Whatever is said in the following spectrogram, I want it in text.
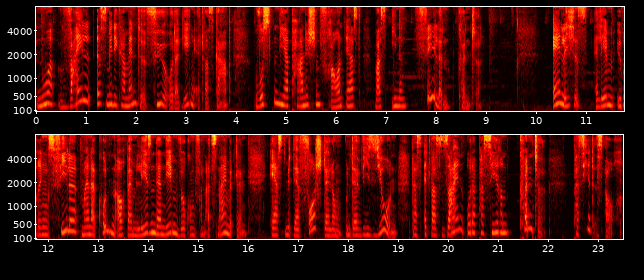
Nur weil es Medikamente für oder gegen etwas gab, wussten die japanischen Frauen erst, was ihnen fehlen könnte. Ähnliches erleben übrigens viele meiner Kunden auch beim Lesen der Nebenwirkungen von Arzneimitteln. Erst mit der Vorstellung und der Vision, dass etwas sein oder passieren könnte, passiert es auch.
